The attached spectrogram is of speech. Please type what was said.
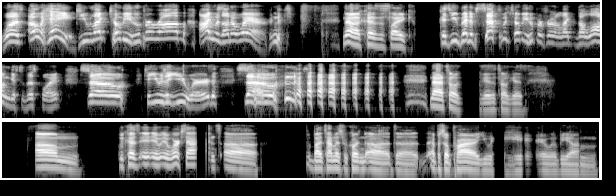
was, "Oh hey, do you like Tobe Hooper, Rob? I was unaware." no, because it's like because you've been obsessed with Tobe Hooper for like the longest at this point. So to use a U word, so no, it's all good. It's all good. Um, because it, it, it works out. since, Uh, by the time it's recording, uh, the episode prior you would hear will be um,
